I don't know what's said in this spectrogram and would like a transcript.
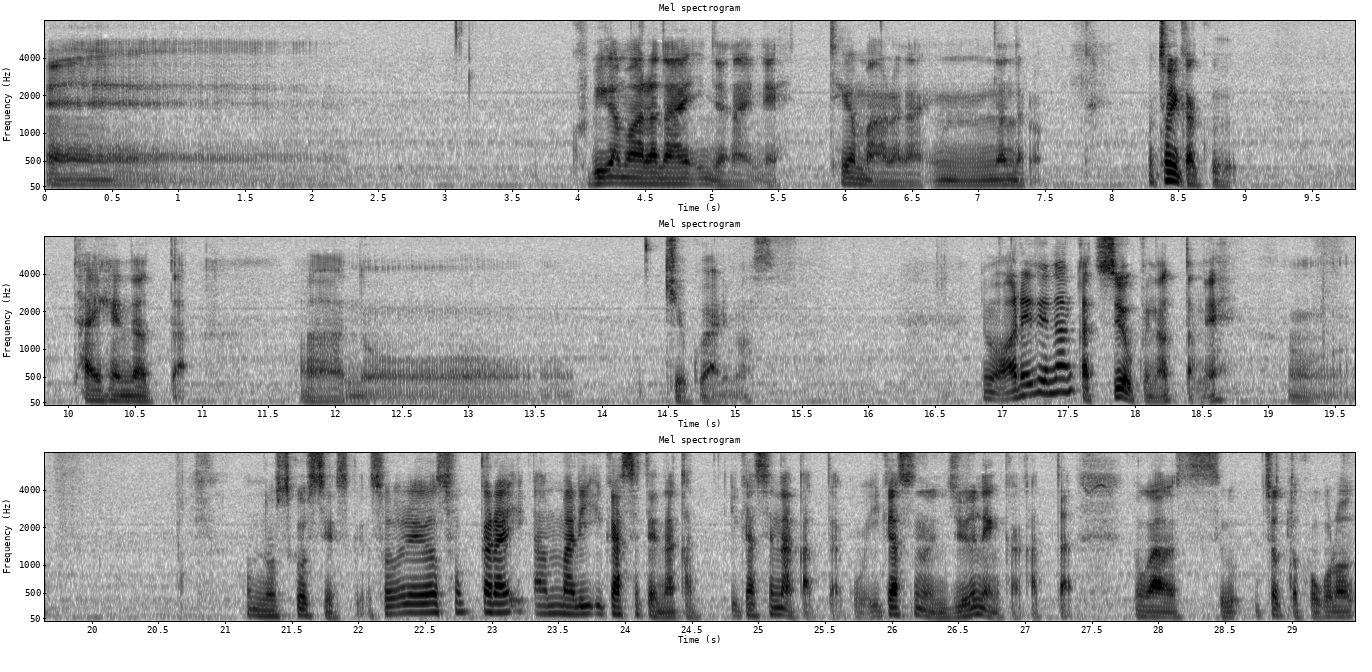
えー、首が回らないんじゃないね。手が回らない。うんなんだろう。とにかく大変だったあの記憶があります。でもあれでなんか強くなったね。うん。ほんの少しですけどそれをそこからあんまり生かせてなかった生かせなかった。こう生かすのに10年かかったのがすちょっと心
